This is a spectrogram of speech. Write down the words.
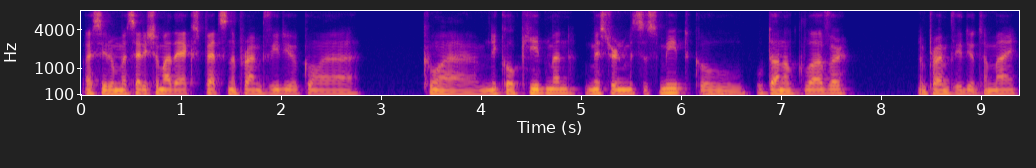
Vai sair uma série chamada Expats na Prime Video com a, com a Nicole Kidman, Mr. and Mrs. Smith, com o, o Donald Glover na Prime Video também.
